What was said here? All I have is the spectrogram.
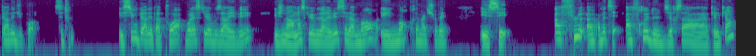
perdez du poids, c'est tout. Et si vous perdez pas de poids, voilà ce qui va vous arriver. Et généralement, ce qui va vous arriver, c'est la mort et une mort prématurée. Et c'est affreux, en fait, c'est affreux de dire ça à quelqu'un.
